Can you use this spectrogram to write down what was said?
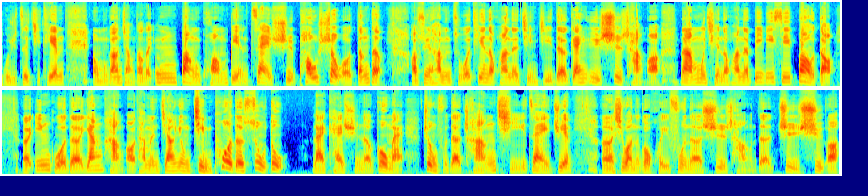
过去这几天我们刚刚讲到的英镑狂贬、债市抛售哦等等，好，所以他们昨天的话呢，紧急的干预市场啊。那目前的话呢，BBC 报道，呃，英国的央行哦，他们将用紧迫的速度。来开始呢，购买政府的长期债券，呃，希望能够恢复呢市场的秩序啊。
